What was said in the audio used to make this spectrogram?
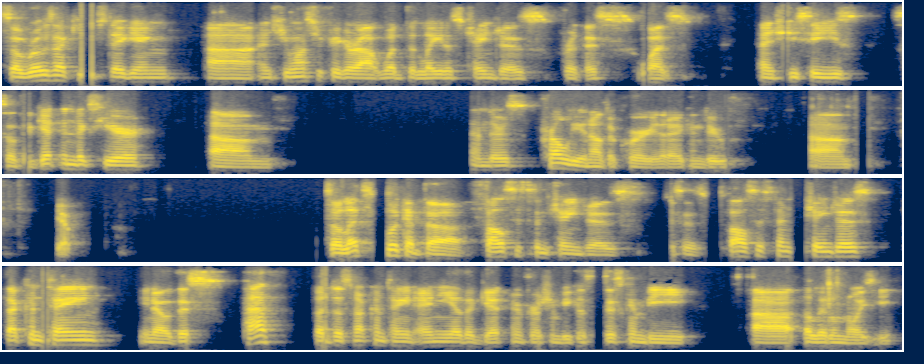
So Rosa keeps digging uh, and she wants to figure out what the latest changes for this was. And she sees, so the Git index here, um, and there's probably another query that I can do. Um, yep. So let's look at the file system changes. This is file system changes that contain, you know, this path, but does not contain any other the Git information because this can be uh, a little noisy.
